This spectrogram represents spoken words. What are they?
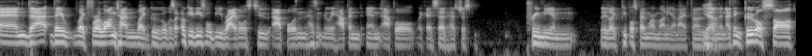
and that they like for a long time like google was like okay these will be rivals to apple and it hasn't really happened and apple like i said has just premium they like people spend more money on iPhones. Yeah. And then I think Google saw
